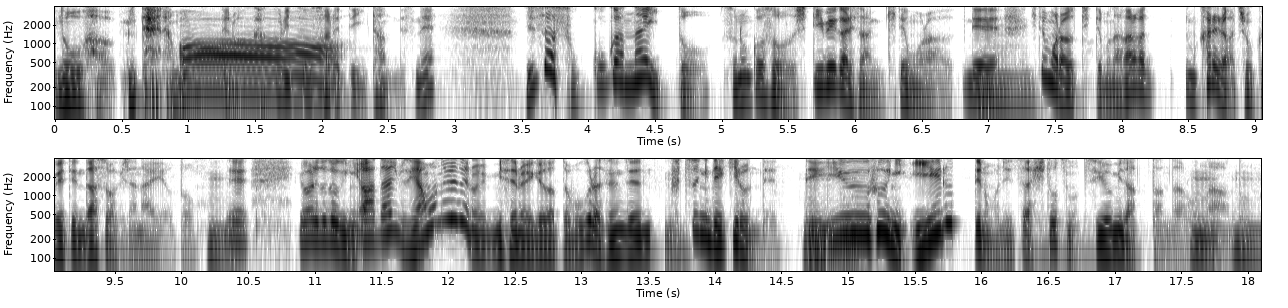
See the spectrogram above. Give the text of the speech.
ノウハウみたいなものっていうのが確立をされていたんですね。実はそこがないとそのこそシティベーカリーさん来てもらう。で、うん。来てもらうって言ってもなかなか彼らが直営店出すわけじゃないよと、うん。で言われた時に「あ大丈夫です山の上での店の営業だったら僕ら全然普通にできるんで」っていうふうに言えるっていうのも実は一つの強みだったんだろうなと。うん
